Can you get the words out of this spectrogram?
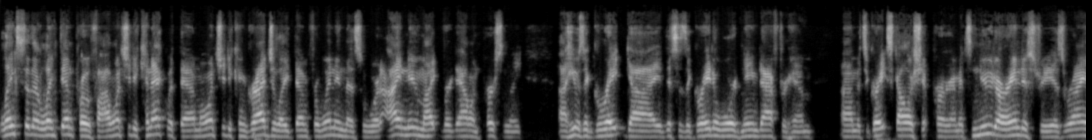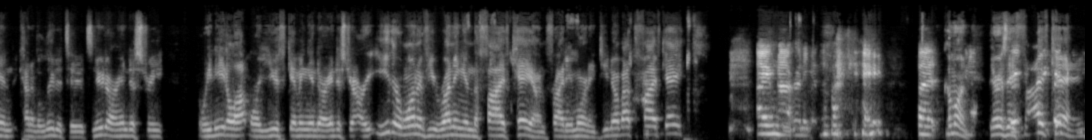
links to their LinkedIn profile. I want you to connect with them. I want you to congratulate them for winning this award. I knew Mike Vergauwen personally. Uh, he was a great guy. This is a great award named after him. Um, it's a great scholarship program. It's new to our industry, as Ryan kind of alluded to. It's new to our industry. We need a lot more youth coming into our industry. Are either one of you running in the 5K on Friday morning? Do you know about the 5K? I am not running in the 5K, but Come on. There is a 5K.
